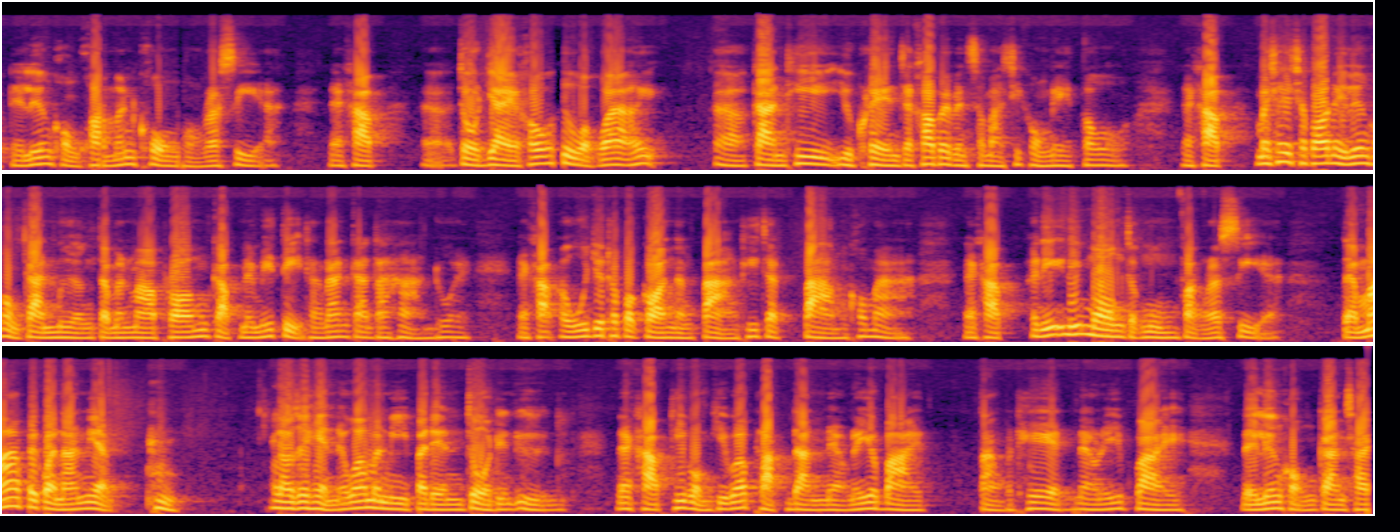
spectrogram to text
ทย์ในเรื่องของความมั่นคงของรัสเซียนะครับโจทย์ใหญ่เขาก็คือบอกว่าการที่ยูเครนจะเข้าไปเป็นสมาชิกของเนโตนะครับไม่ใช่เฉพาะในเรื่องของการเมือง แต่มันมาพร้อมกับในมิติทางด้านการทหารด้วยนะครับอาวุธยุทโธปกรณ์ต่างๆ ที่จะตามเข้ามานะครับอันนี้นี่มองจากมุมฝั่งรัสเซีย แต่มากไปกว่านั้นเนี่ยเราจะเห็นได้ว่ามันมีประเด็นโจทย์อื่น ๆนะครับ ที่ผมคิดว่าผลักดันแนวนโยบายต่างประเทศ แนวนโยบายในเรื่องของการใช้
